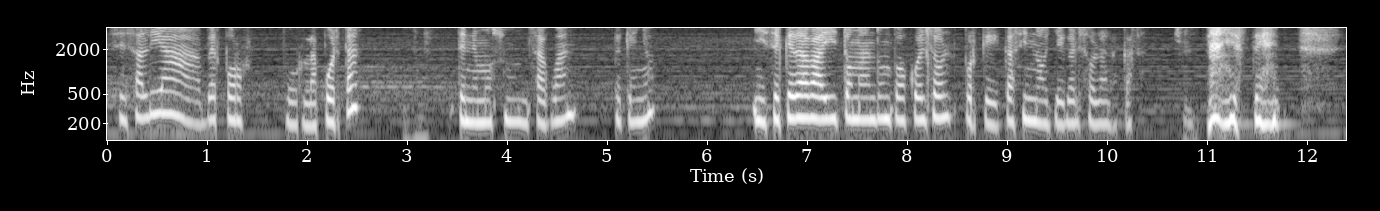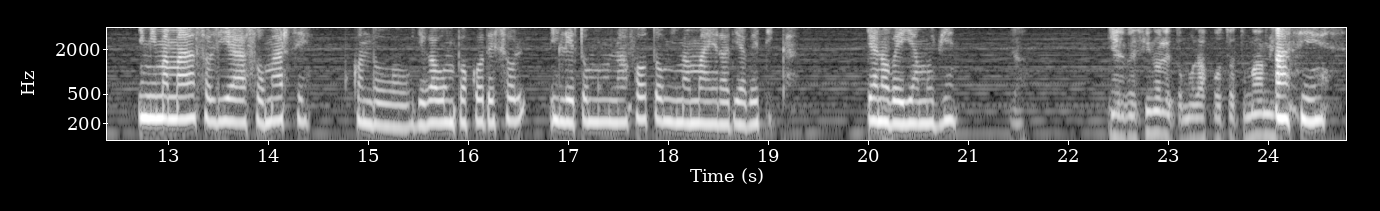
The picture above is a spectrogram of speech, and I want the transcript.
se salía a ver por, por la puerta. Tenemos un zaguán pequeño y se quedaba ahí tomando un poco el sol porque casi no llega el sol a la casa. Sí. este y mi mamá solía asomarse cuando llegaba un poco de sol y le tomó una foto. Mi mamá era diabética, ya no veía muy bien. Y el vecino le tomó la foto a tu mami. Así es.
